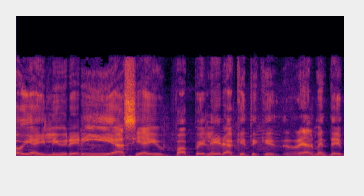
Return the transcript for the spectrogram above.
Hoy hay librerías y hay papeleras que, te, que realmente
